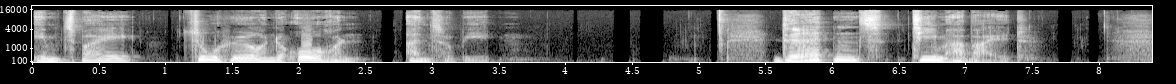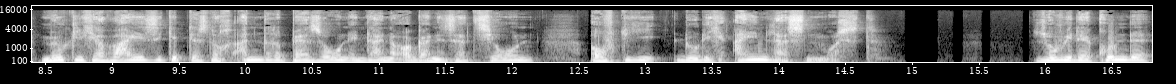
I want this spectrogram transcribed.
ihm zwei zuhörende Ohren anzubieten. Drittens Teamarbeit. Möglicherweise gibt es noch andere Personen in deiner Organisation, auf die du dich einlassen musst. So wie der Kunde,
